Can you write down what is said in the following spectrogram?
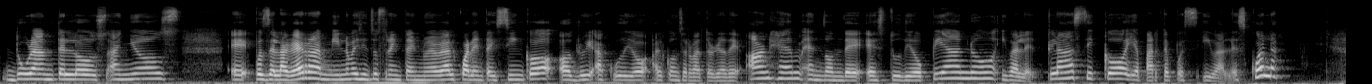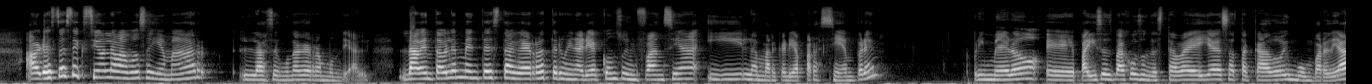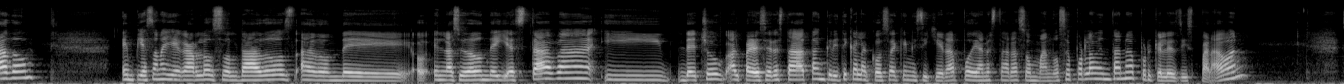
Durante los años eh, pues de la guerra, 1939 al 45, Audrey acudió al Conservatorio de Arnhem, en donde estudió piano y ballet clásico y aparte pues iba a la escuela. Ahora esta sección la vamos a llamar la Segunda Guerra Mundial. Lamentablemente esta guerra terminaría con su infancia y la marcaría para siempre. Primero, eh, Países Bajos, donde estaba ella, es atacado y bombardeado. Empiezan a llegar los soldados a donde, en la ciudad donde ella estaba y de hecho al parecer estaba tan crítica la cosa que ni siquiera podían estar asomándose por la ventana porque les disparaban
